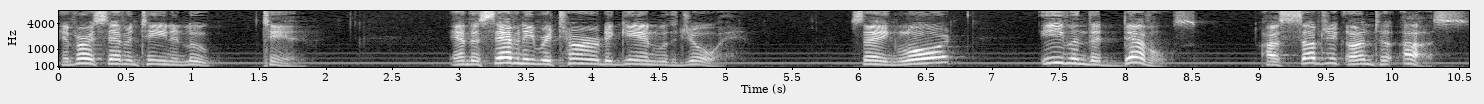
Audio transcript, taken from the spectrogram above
In verse 17 in Luke 10, and the 70 returned again with joy, saying, Lord, even the devils are subject unto us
